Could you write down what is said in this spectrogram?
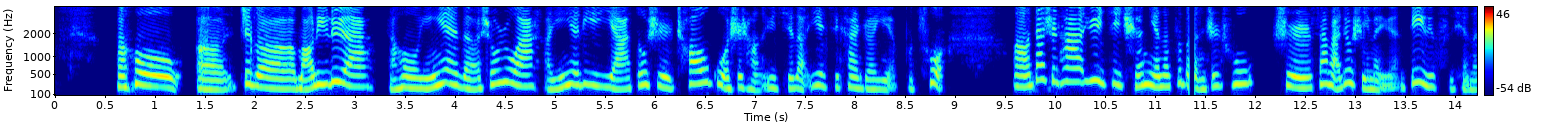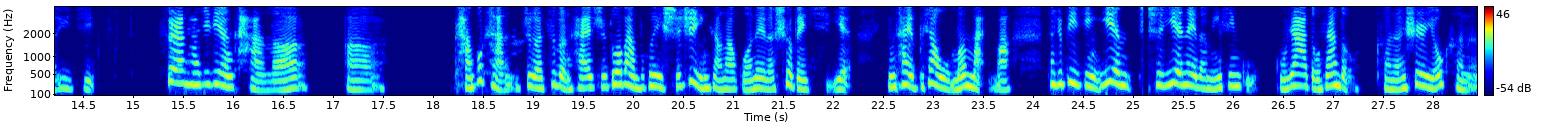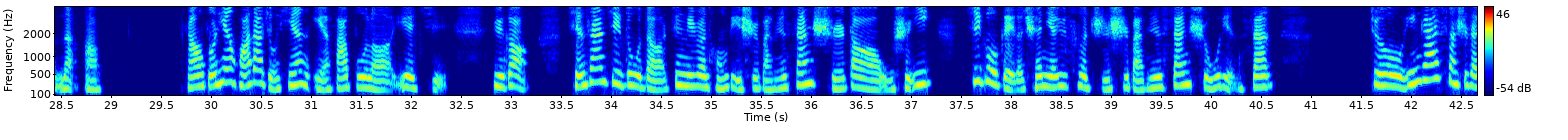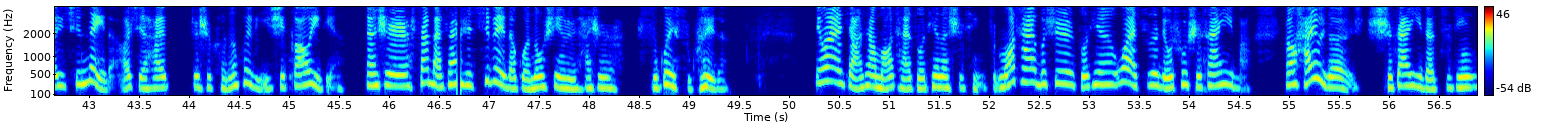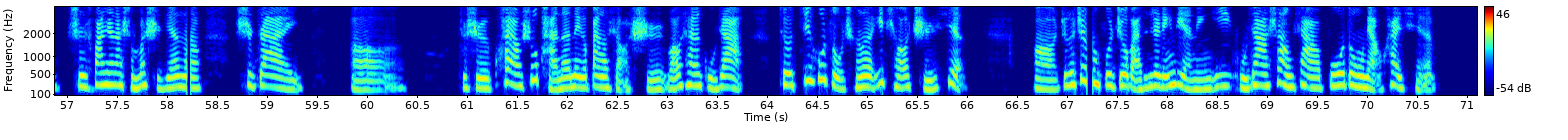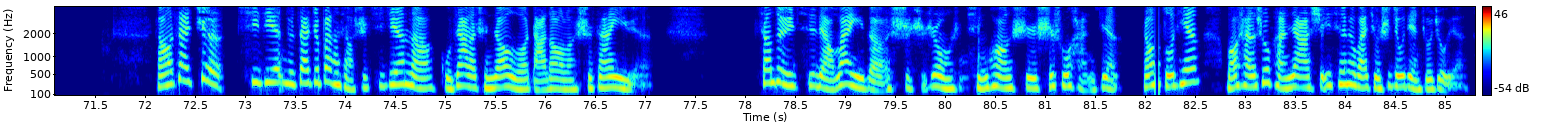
然后呃，这个毛利率啊，然后营业的收入啊，啊，营业利益啊，都是超过市场的预期的，业绩看着也不错。嗯，但是它预计全年的资本支出是三百六十亿美元，低于此前的预计。虽然台积电砍了。啊，砍不砍这个资本开支，多半不会实质影响到国内的设备企业，因为它也不像我们买嘛。但是毕竟业是业内的明星股，股价抖三抖，可能是有可能的啊。然后昨天华大九天也发布了业绩预告，前三季度的净利润同比是百分之三十到五十一，机构给的全年预测值是百分之三十五点三，就应该算是在预期内的，而且还就是可能会比预期高一点。但是三百三十七倍的滚动市盈率还是死贵死贵的。另外讲一下茅台昨天的事情，茅台不是昨天外资流出十三亿嘛？然后还有一个十三亿的资金是发生在什么时间呢？是在呃，就是快要收盘的那个半个小时，茅台的股价就几乎走成了一条直线啊，这个振幅只有百分之零点零一，股价上下波动两块钱。然后在这期间，就在这半个小时期间呢，股价的成交额达到了十三亿元，相对于其两万亿的市值，这种情况是实属罕见。然后昨天茅台的收盘价是一千六百九十九点九九元，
